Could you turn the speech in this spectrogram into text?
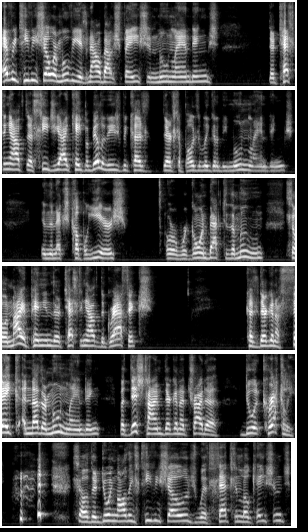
Every TV show or movie is now about space and moon landings. They're testing out the CGI capabilities because there's supposedly going to be moon landings in the next couple years, or we're going back to the moon. So, in my opinion, they're testing out the graphics because they're going to fake another moon landing, but this time they're going to try to do it correctly. so they're doing all these TV shows with sets and locations.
